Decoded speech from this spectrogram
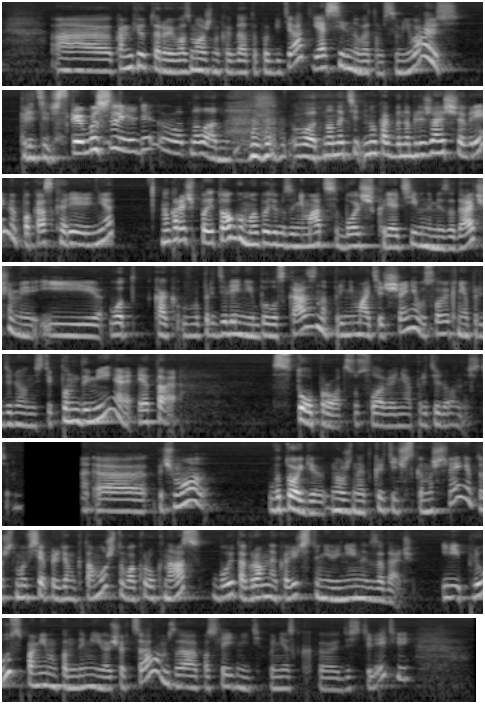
А, компьютеры, возможно, когда-то победят. Я сильно в этом сомневаюсь, критическое мышление. Вот, ну ладно. Вот, но на, ну, как бы на ближайшее время пока скорее нет. Ну, короче, по итогу мы будем заниматься больше креативными задачами и вот, как в определении было сказано, принимать решения в условиях неопределенности. Пандемия — это сто проц условия неопределенности. Э, почему в итоге нужно это критическое мышление? Потому что мы все придем к тому, что вокруг нас будет огромное количество нелинейных задач. И плюс, помимо пандемии, вообще в целом за последние типа несколько десятилетий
